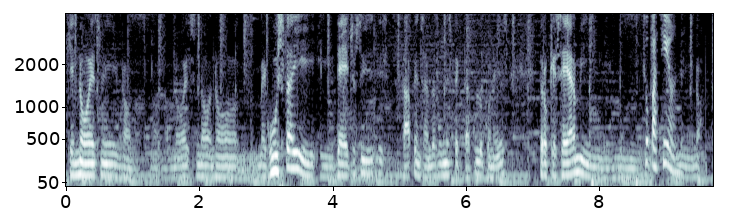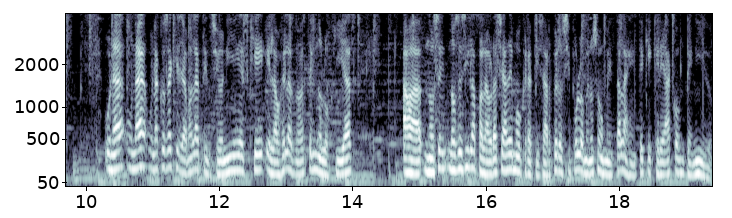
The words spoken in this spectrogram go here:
que no es mi... No, no, no, es, no, no, me gusta y, y de hecho estoy, estaba pensando hacer un espectáculo con ellos, pero que sea mi... mi- Su pasión. mi- no. Una, una, una cosa que llama la atención y es que el auge de las nuevas tecnologías, ah, no, sé, no sé si la palabra sea democratizar, pero sí por lo menos aumenta la gente que crea contenido,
